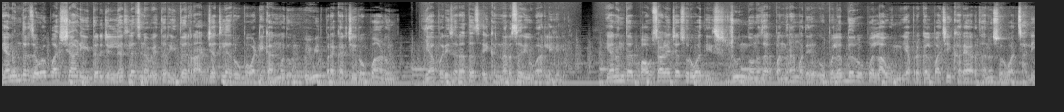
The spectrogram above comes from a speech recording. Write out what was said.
यानंतर जवळपासच्या आणि इतर जिल्ह्यातल्याच नव्हे तर इतर राज्यातल्या रोपवाटिकांमधून विविध प्रकारची रोपं आणून या परिसरातच एक नर्सरी उभारली गेली. यानंतर पावसाळ्याच्या सुरुवातीस जून दोन हजार पंधरामध्ये उपलब्ध रोपं लावून या प्रकल्पाची खऱ्या अर्थानं सुरुवात झाली.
